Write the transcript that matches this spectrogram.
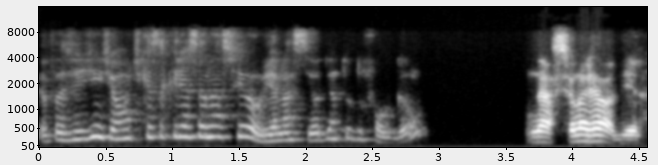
Eu falei assim, gente, onde que essa criança nasceu? Já nasceu dentro do fogão? Nasceu na geladeira.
